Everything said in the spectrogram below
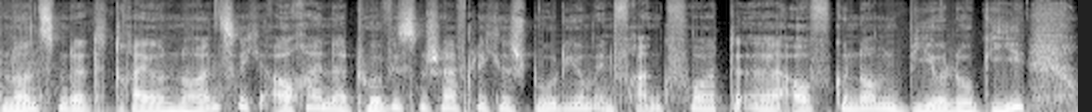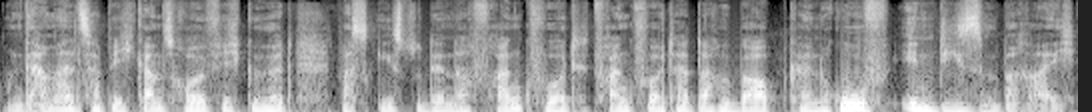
1993 auch ein naturwissenschaftliches Studium in Frankfurt äh, aufgenommen, Biologie. Und damals habe ich ganz häufig gehört, was gehst du denn nach Frankfurt? Frankfurt hat doch überhaupt keinen Ruf in diesem Bereich.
